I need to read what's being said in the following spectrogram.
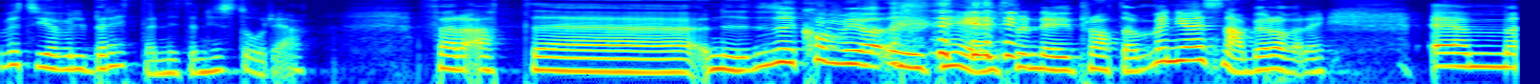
Och vet du, jag vill berätta en liten historia. För att eh, nu, nu kommer jag ut helt från det vi pratar om. Men jag är snabb, jag lovar dig. Em,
